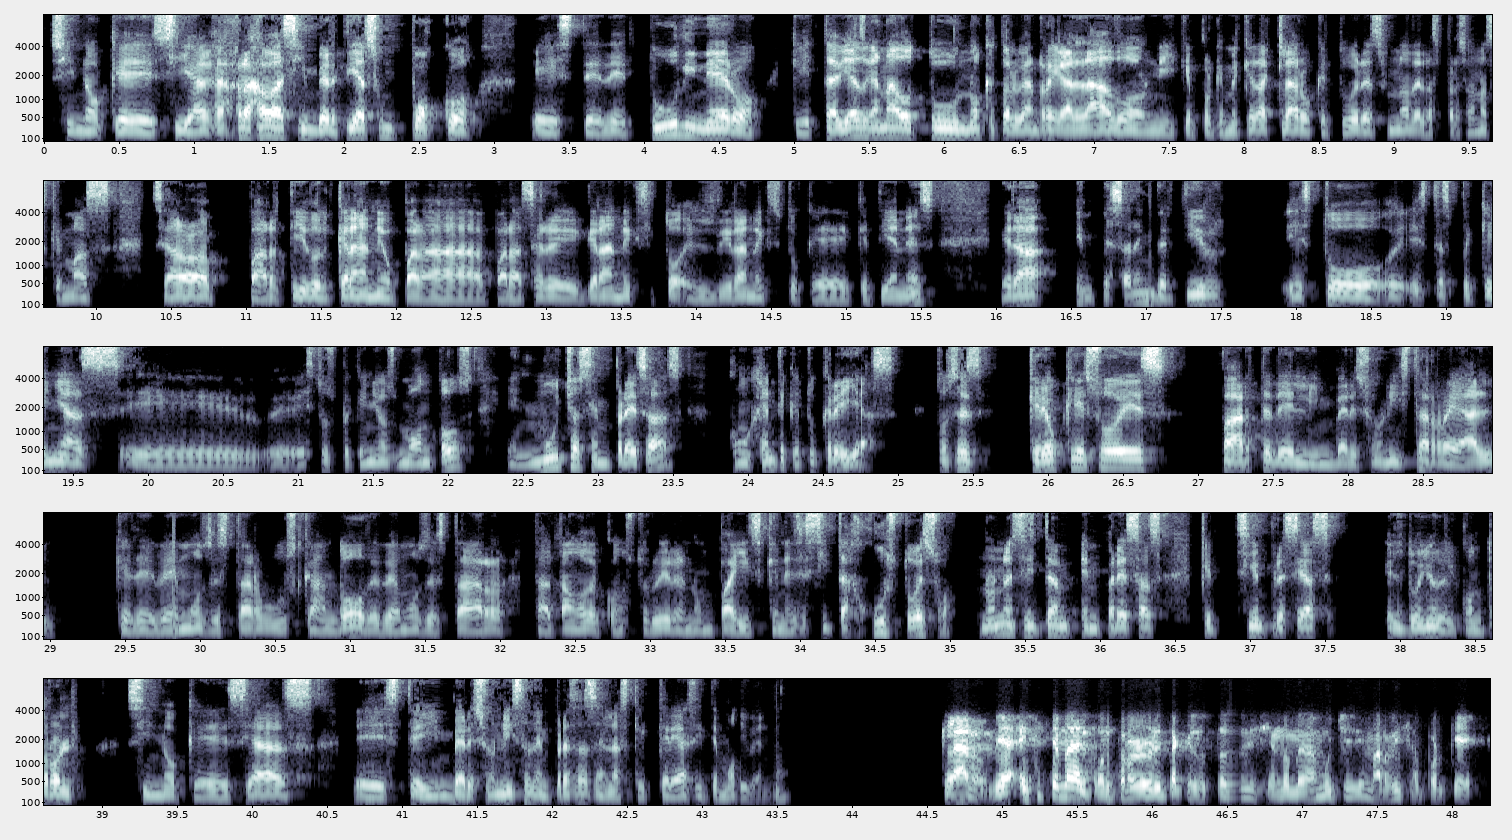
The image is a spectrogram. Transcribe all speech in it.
sino que si agarrabas, invertías un poco este, de tu dinero que te habías ganado tú, no que te lo habían regalado, ni que porque me queda claro que tú eres una de las personas que más se ha partido el cráneo para, para hacer el gran éxito, el gran éxito que, que tienes, era empezar a invertir esto, estas pequeñas, eh, estos pequeños montos en muchas empresas con gente que tú creías. Entonces, creo que eso es parte del inversionista real que debemos de estar buscando o debemos de estar tratando de construir en un país que necesita justo eso. No necesitan empresas que siempre seas el dueño del control, sino que seas este inversionista de empresas en las que creas y te motiven, ¿no? Claro, mira, ese tema del control ahorita que lo estás diciendo me da muchísima risa porque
